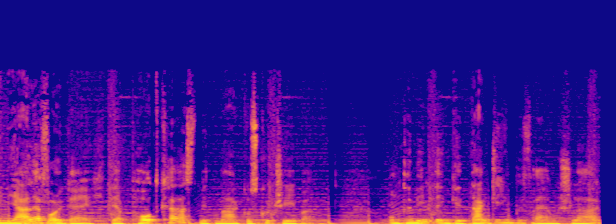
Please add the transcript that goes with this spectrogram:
Genial Erfolgreich, der Podcast mit Markus Kutscheba. Unternimm den gedanklichen Befreiungsschlag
